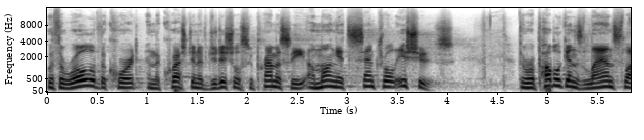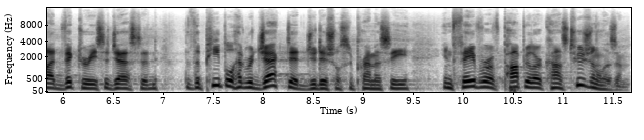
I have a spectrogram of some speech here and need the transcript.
with the role of the court and the question of judicial supremacy among its central issues. The Republicans' landslide victory suggested that the people had rejected judicial supremacy in favor of popular constitutionalism.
